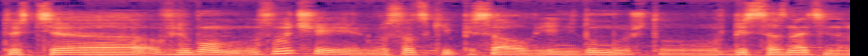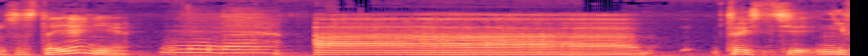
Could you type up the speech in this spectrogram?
То есть, э, в любом случае, Высоцкий писал, я не думаю, что в бессознательном состоянии. Ну да. А то есть не,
